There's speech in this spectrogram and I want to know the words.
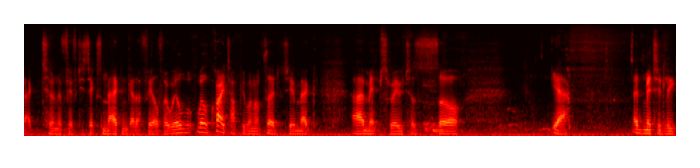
like 256 meg and get a feel for it. We'll, we'll quite happy one on 32 meg uh, MIPS routers. So, yeah, admittedly,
